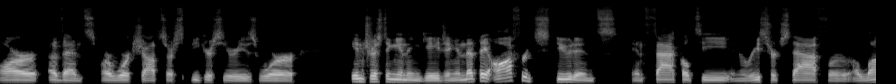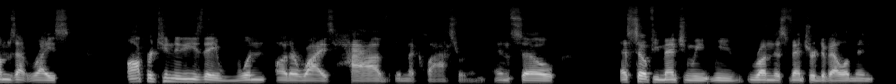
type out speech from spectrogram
our events, our workshops, our speaker series were interesting and engaging and that they offered students and faculty and research staff or alums at Rice opportunities they wouldn't otherwise have in the classroom. And so as Sophie mentioned, we we run this venture development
